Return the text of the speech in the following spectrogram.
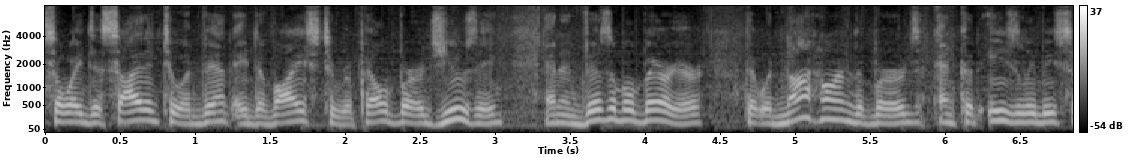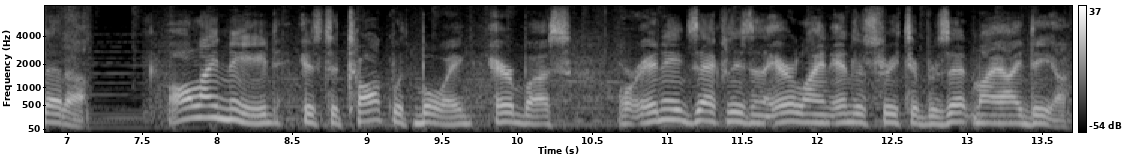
So I decided to invent a device to repel birds using an invisible barrier that would not harm the birds and could easily be set up. All I need is to talk with Boeing, Airbus, or any executives in the airline industry to present my idea.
